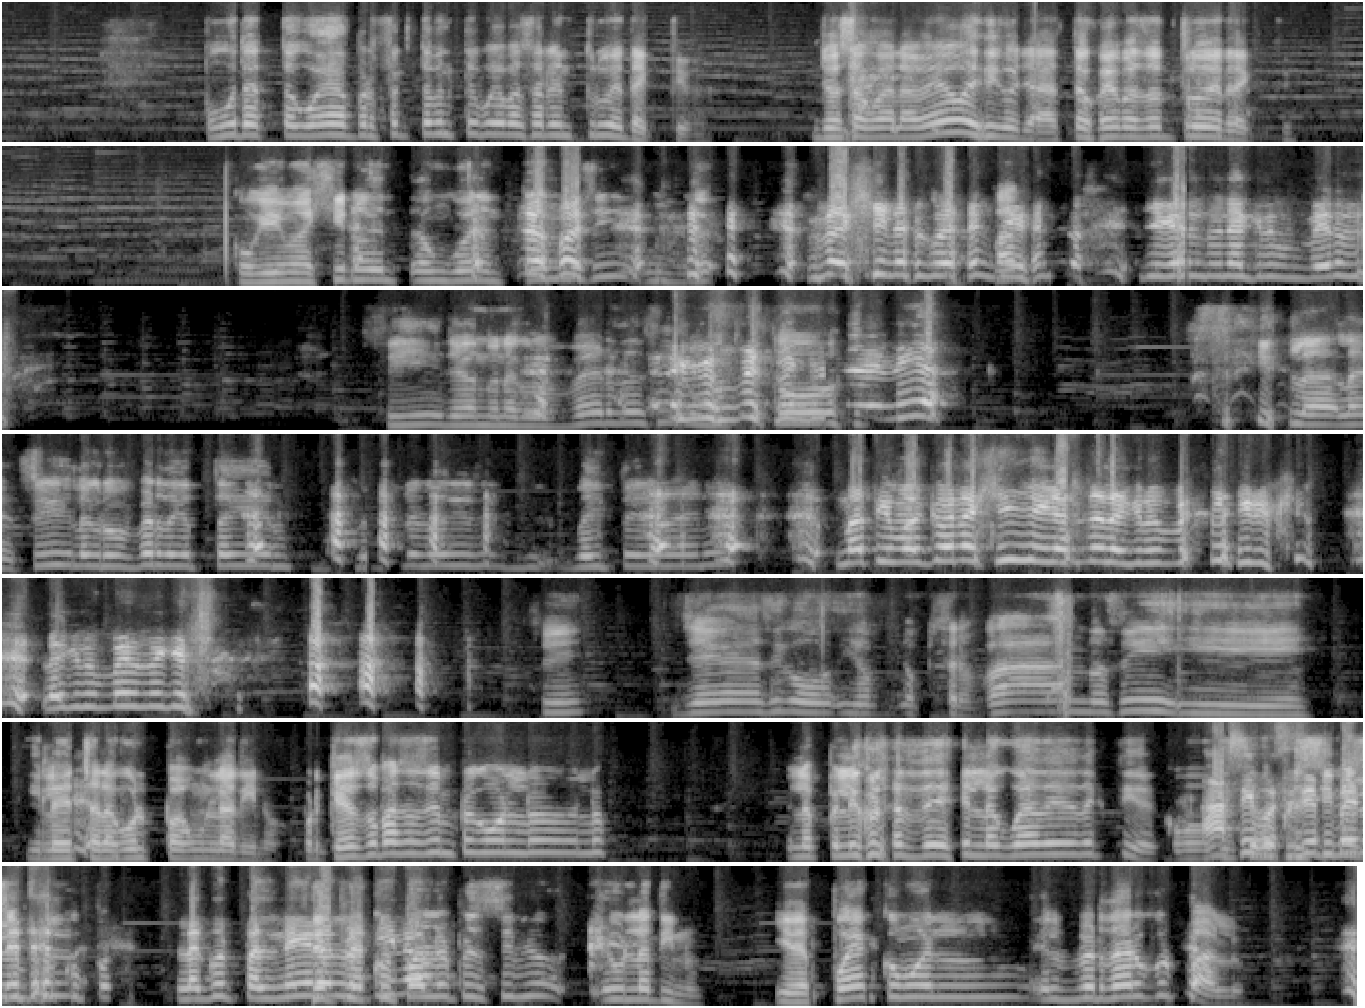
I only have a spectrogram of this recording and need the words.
Puta, esta weá perfectamente puede pasar en True Detective. Yo esa weá la veo y digo, ya, esta weá pasa en True Detective. Como que me imagino a un weón entrando así. un Imagina weón llegando, llegando a una cruz verde. Sí, llegando a una cruz verde. Así, La cruz verde todo- la avenida. sí, la, la, sí, la cruz verde que está ahí en, en pleno 20 de la avenida. Matthew McConaughey llegando a la cruz verde. La cruz, verde que Sí, llega así como y observando así y, y le echa la culpa a un latino. Porque eso pasa siempre como en, lo- en lo- en las películas de la weá de detective. Como Ah, sí, pues, siempre le culpa- la culpa al negro, siempre el latino. culpable al principio es un latino. Y después como el, el verdadero culpable.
